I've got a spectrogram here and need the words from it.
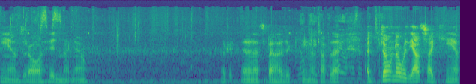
cams that are all hidden right now. And then that's the biohazard container on top of that. I don't know where the outside camp...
